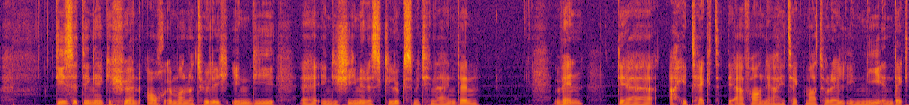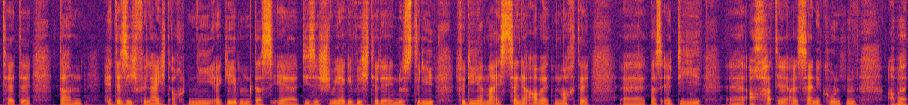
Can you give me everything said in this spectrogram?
diese Dinge gehören auch immer natürlich in die, äh, in die Schiene des Glücks mit hinein, denn wenn der Architekt, der erfahrene Architekt Martorell ihn nie entdeckt hätte, dann hätte sich vielleicht auch nie ergeben, dass er diese Schwergewichte der Industrie, für die er meist seine Arbeiten machte, äh, dass er die äh, auch hatte als seine Kunden, aber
